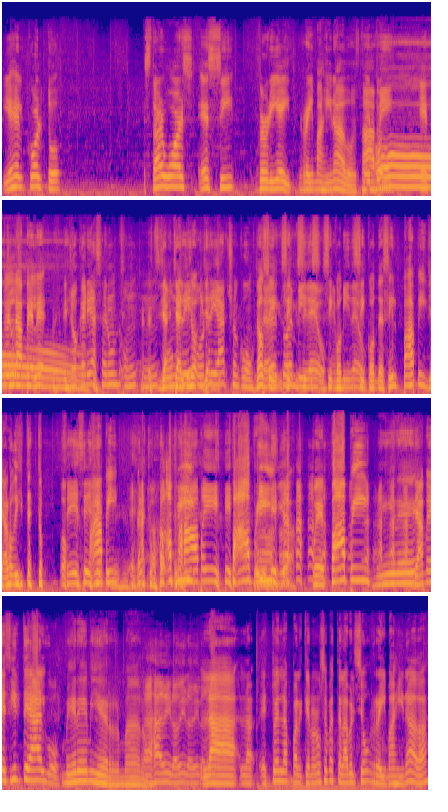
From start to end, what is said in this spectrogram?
y es el corto Star Wars SC-38, reimaginado. Esto, es la pelea. Yo quería hacer un, un, un, Ya- un ya re- dijo- un ya- reaction con No, ustedes sí, dos sí, en sí, video. sí, en con, video. sí, con decir papi, ya lo dijiste todo. Sí, sí, sí. papi, tacho, papi, Papi. papi. Pues papi, Mire, déjame decirte algo. mire mi hermano. Ajá, dilo, dilo, dilo. La, la- esto es la, para el que no lo sepa, esta es la versión reimaginada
